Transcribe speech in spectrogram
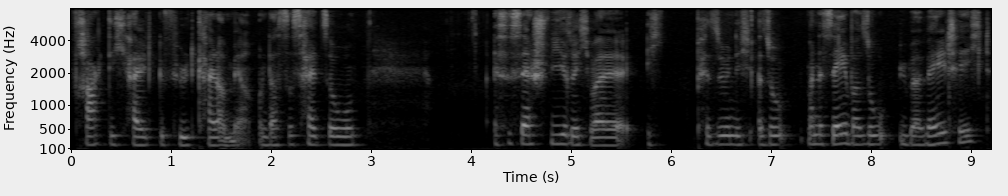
fragt dich halt gefühlt keiner mehr. Und das ist halt so, es ist sehr schwierig, weil ich persönlich, also man ist selber so überwältigt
